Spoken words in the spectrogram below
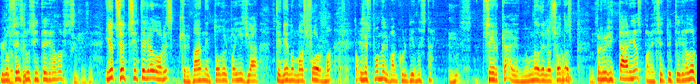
los, centros integradores. Y estos centros integradores que van en todo el país ya teniendo más forma, les pone el Banco del Bienestar. Cerca, en una de las zonas prioritarias para el centro integrador,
